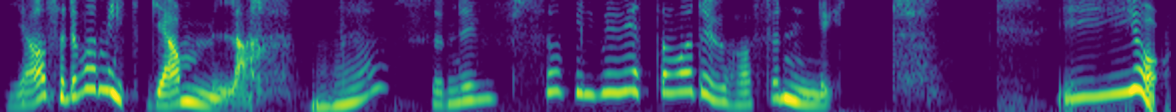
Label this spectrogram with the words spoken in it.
ja, så det var mitt gamla. Mm. Så nu så vill vi veta vad du har för nytt. Ja,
